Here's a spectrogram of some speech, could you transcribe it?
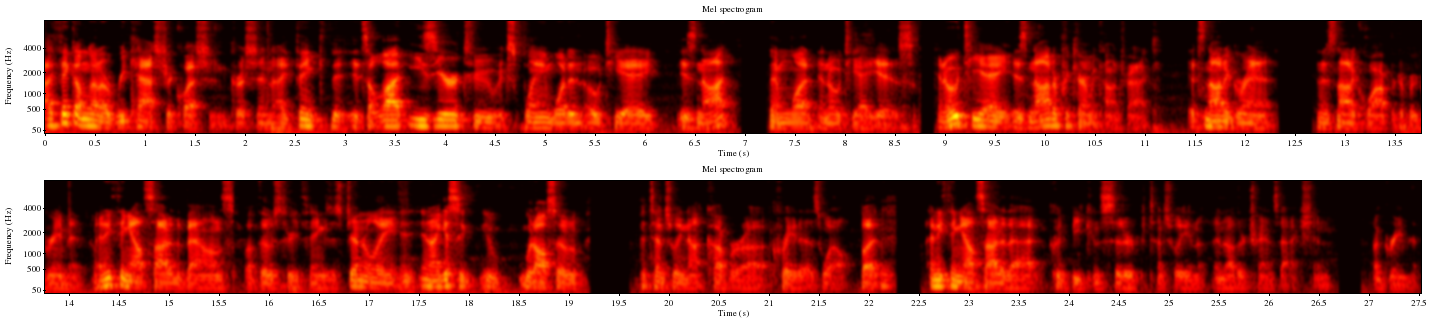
I think I'm going to recast your question, Christian. I think that it's a lot easier to explain what an OTA is not than what an OTA is. An OTA is not a procurement contract, it's not a grant, and it's not a cooperative agreement. Anything outside of the bounds of those three things is generally, and I guess it, it would also potentially not cover a CRADA as well, but mm. anything outside of that could be considered potentially an, another transaction agreement.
